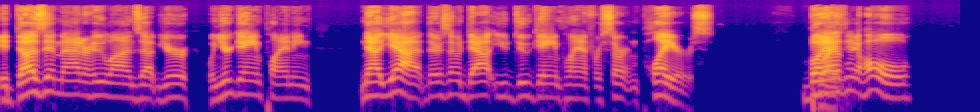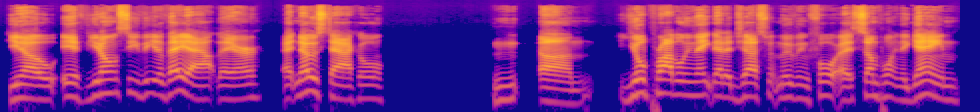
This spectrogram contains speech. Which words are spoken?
It doesn't matter who lines up. You're when you're game planning. Now, yeah, there's no doubt you do game plan for certain players, but right. as a whole, you know, if you don't see Vita Vea out there at nose tackle, um, you'll probably make that adjustment moving forward at some point in the game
